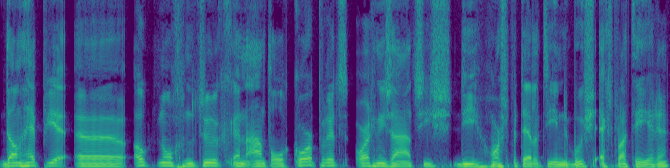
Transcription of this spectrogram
Dan heb je eh, ook nog natuurlijk een aantal corporate organisaties die hospitality in de bush exploiteren.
